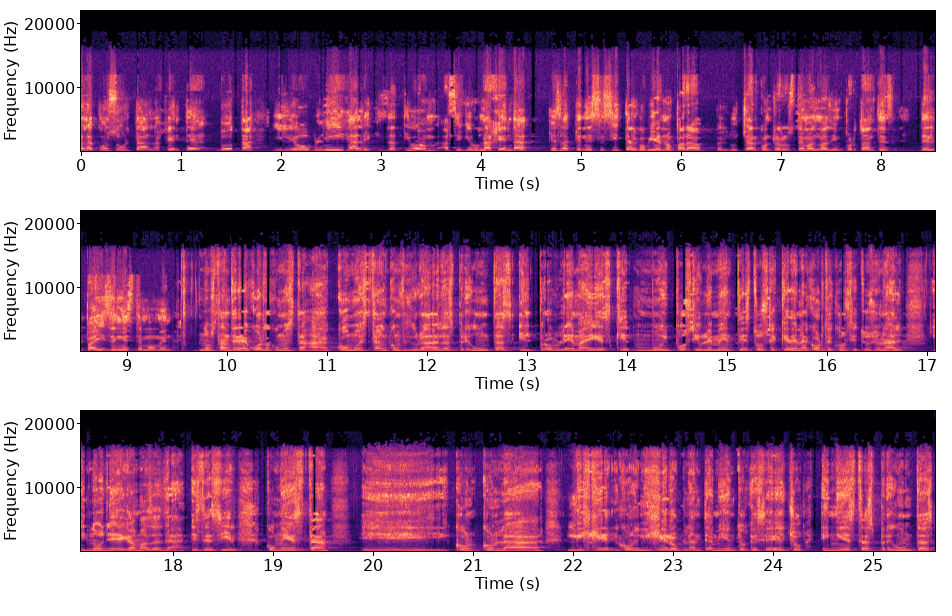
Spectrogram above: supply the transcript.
a la consulta, la gente vota y le obliga al legislativo a, seguir una agenda que es la que necesita el gobierno para luchar contra los temas más importantes del país en este momento. No obstante, de acuerdo cómo está, a cómo están configuradas las preguntas, el problema es que muy posiblemente esto se quede en la Corte Constitucional y no llega más allá. Es decir, con esta, eh, con, con, la el ligero planteamiento que se ha hecho en estas preguntas,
